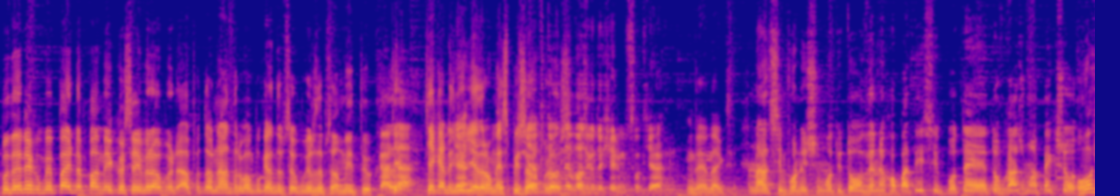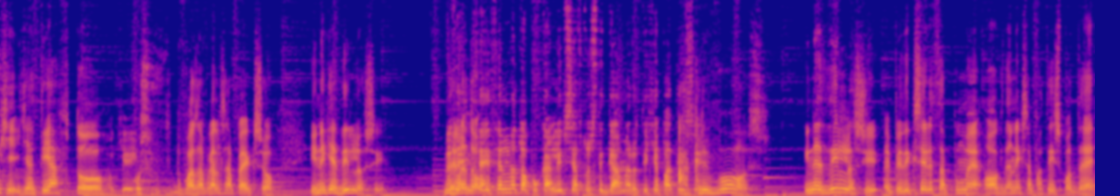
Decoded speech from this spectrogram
Που δεν έχουμε πάει να πάμε 20 ευρώ από- από τον άνθρωπο που έκανε το ψωμί, που έκανε το ψωμί του. Καλά. Και- Και έκανε δύο Για- διαδρομές πίσω Γι' αυτό προς. δεν βάζω και το χέρι μου στο φωτιά. Ναι, εντάξει. Να συμφωνήσουμε ότι το δεν έχω πατήσει ποτέ, το βγάζουμε απ' έξω. Όχι, γιατί αυτό Οκ. που, σου- που βάζει να βγάλεις απ' έξω είναι και δήλωση. Δεν θα, θα ήθελε να το αποκαλύψει αυτό στην κάμερα ότι είχε πατήσει. Ακριβώς. Είναι δήλωση. Επειδή ξέρει ότι θα πούμε Όχι, δεν έχεις απατήσει ποτέ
